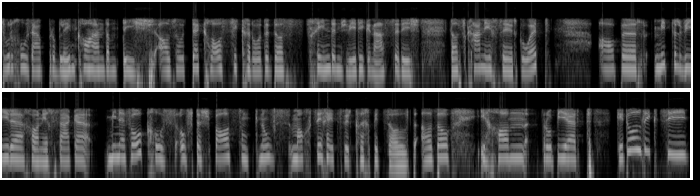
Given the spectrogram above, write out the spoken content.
durchaus auch Probleme haben am Tisch. Also der Klassiker, oder, dass das Kind ein schwieriger Esser ist, das kenne ich sehr gut. Aber mittlerweile kann ich sagen, mein Fokus auf den Spaß und Genuss macht sich jetzt wirklich bezahlt. Also ich habe probiert, geduldig zu sein,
